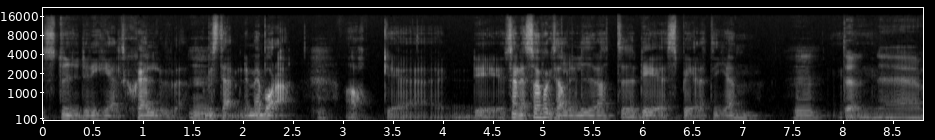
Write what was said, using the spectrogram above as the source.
styrde det helt själv. Bestämde mig bara. Och det, sen dess har jag faktiskt aldrig lirat det spelet igen. Den, eh,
